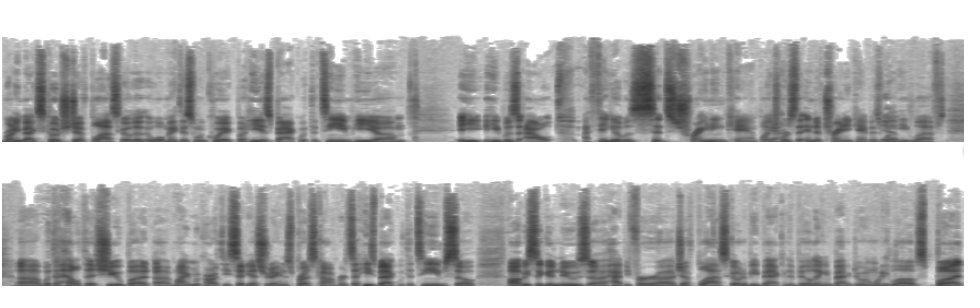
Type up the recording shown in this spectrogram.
running backs coach Jeff Blasko. We'll make this one quick, but he is back with the team. He um, he he was out. I think it was since training camp, like Yeah. towards the end of training camp is when he left uh, with a health issue. But uh, Mike McCarthy said yesterday in his press conference that he's back with the team. So obviously, good news. Uh, happy for uh, Jeff Blasko to be back in the building and back doing what he loves. But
